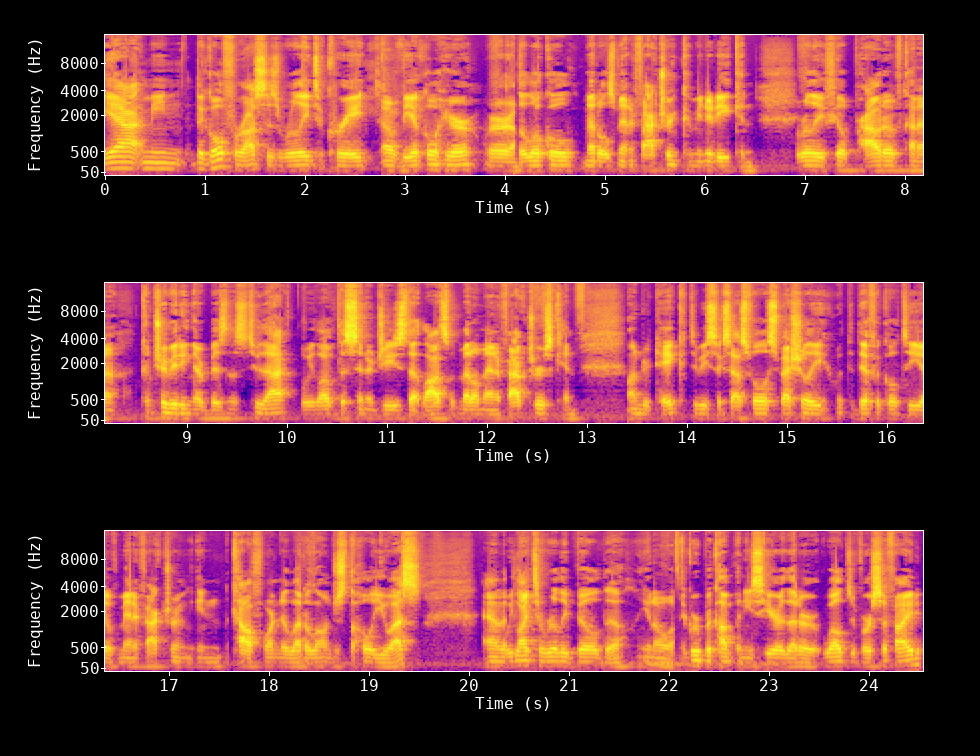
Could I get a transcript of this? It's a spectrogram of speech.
Yeah, I mean, the goal for us is really to create a vehicle here where uh, the local metals manufacturing community can really feel proud of kind of contributing their business to that. We love the synergies that lots of metal manufacturers can undertake to be successful, especially with the difficulty of manufacturing in California, let alone just the whole US. And we'd like to really build a, you know, a group of companies here that are well diversified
